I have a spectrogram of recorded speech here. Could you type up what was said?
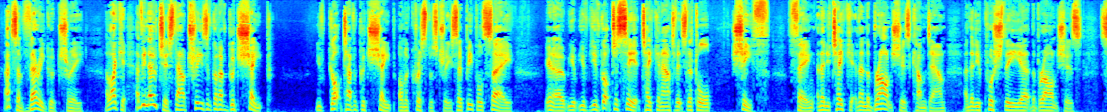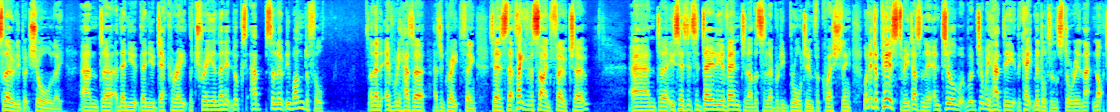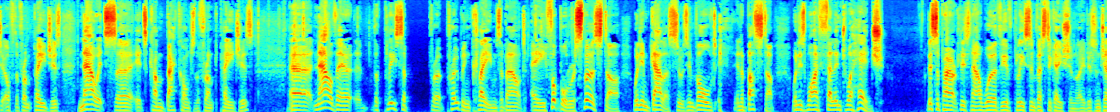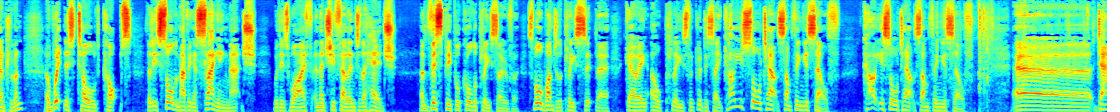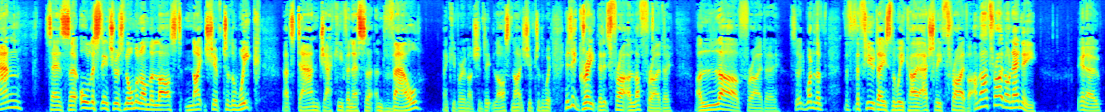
That's a very good tree. I like it. Have you noticed how trees have got to have good shape? You've got to have a good shape on a Christmas tree. So people say, you know, you, you've, you've got to see it taken out of its little sheath thing, and then you take it, and then the branches come down, and then you push the uh, the branches slowly but surely, and uh, and then you then you decorate the tree, and then it looks absolutely wonderful. And then everybody has a has a great thing. Says that, thank you for the signed photo. And uh, he says it's a daily event. Another celebrity brought in for questioning. Well, it appears to be, doesn't it? Until until we had the, the Kate Middleton story, and that knocked it off the front pages. Now it's uh, it's come back onto the front pages. Uh, now the police are probing claims about a footballer, a Spurs star, William Gallas, who was involved in a bus stop when his wife fell into a hedge. This apparently is now worthy of police investigation, ladies and gentlemen. A witness told cops that he saw them having a slanging match with his wife and then she fell into the hedge. And this people call the police over. Small wonder the police sit there going, oh, please, for goodness sake, can't you sort out something yourself? Can't you sort out something yourself? Uh, Dan says, uh, all listening to us normal on the last night shift of the week. That's Dan, Jackie, Vanessa, and Val. Thank you very much indeed. Last night shift of the week. Is it great that it's Friday? I love Friday. I love Friday. So one of the, the, the few days of the week I actually thrive on. I mean, I thrive on any, you know,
